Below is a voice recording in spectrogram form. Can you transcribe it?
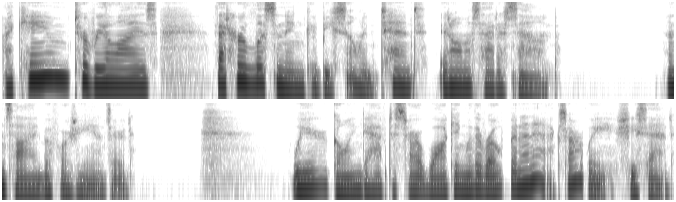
I came to realize that her listening could be so intent it almost had a sound, and sighed before she answered. We're going to have to start walking with a rope and an axe, aren't we? she said.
